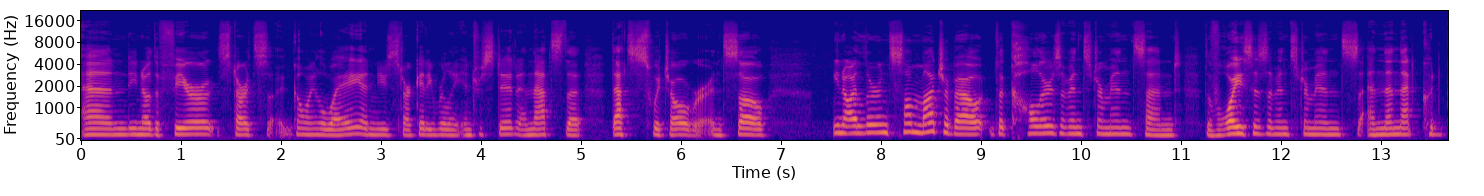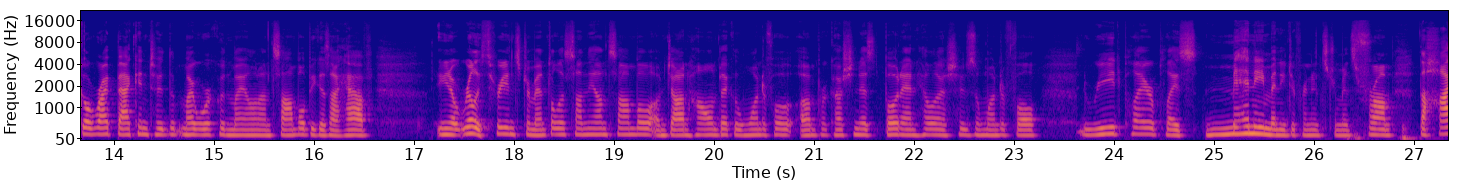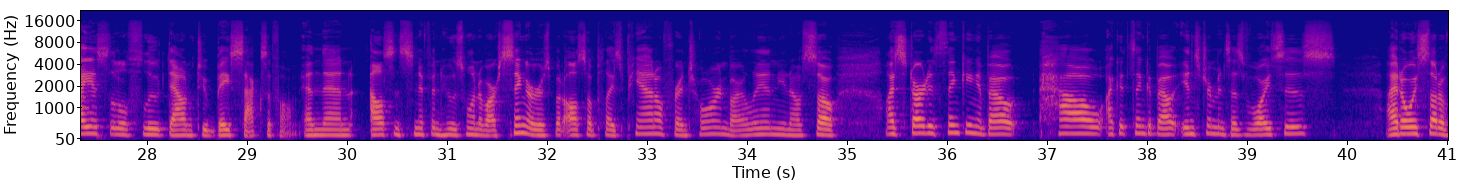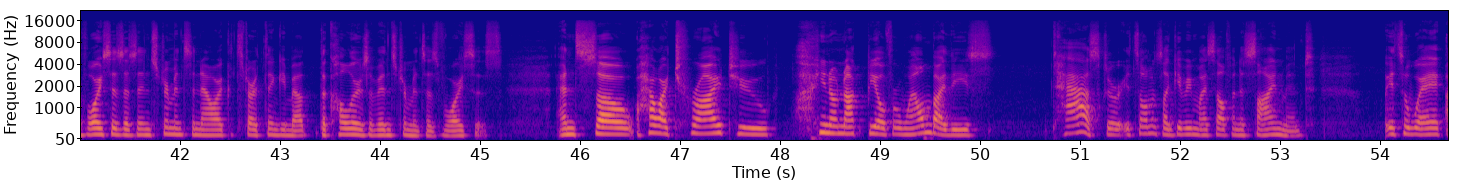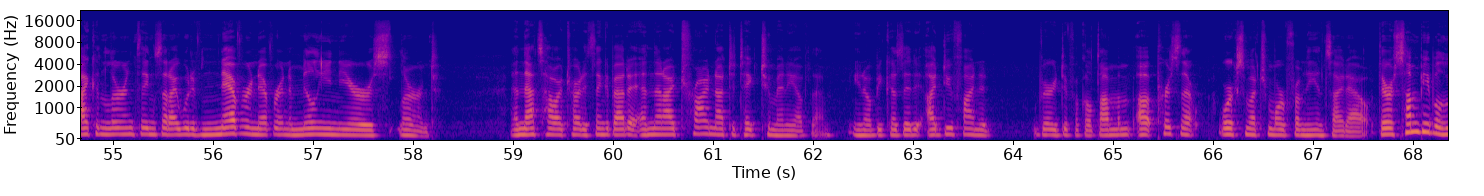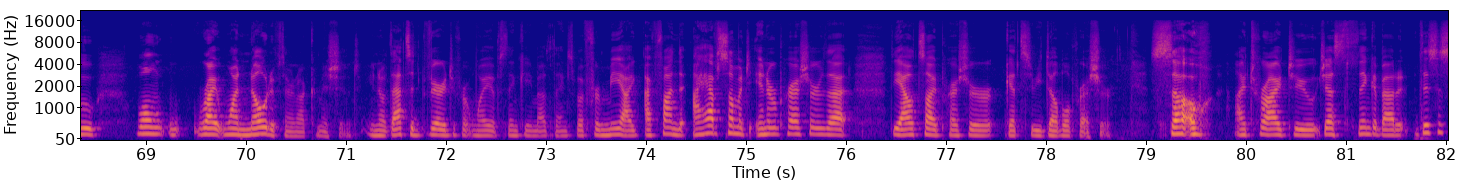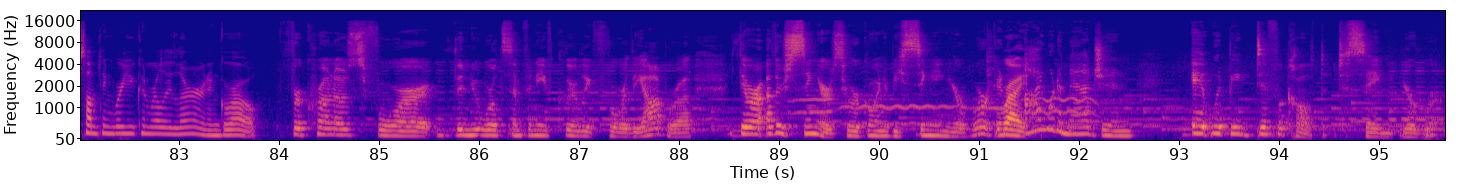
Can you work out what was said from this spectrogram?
and you know the fear starts going away and you start getting really interested and that's the that's the switch over. And so you know i learned so much about the colors of instruments and the voices of instruments and then that could go right back into the, my work with my own ensemble because i have you know, really three instrumentalists on the ensemble. Um, John Hollenbeck, a wonderful um, percussionist. Bohdan Hilash, who's a wonderful reed player, plays many, many different instruments from the highest little flute down to bass saxophone. And then Allison Sniffin, who's one of our singers, but also plays piano, French horn, violin, you know. So I started thinking about how I could think about instruments as voices. I'd always thought of voices as instruments, and now I could start thinking about the colors of instruments as voices. And so, how I try to, you know, not be overwhelmed by these tasks, or it's almost like giving myself an assignment. It's a way I can learn things that I would have never, never in a million years learned. And that's how I try to think about it. And then I try not to take too many of them, you know, because it, I do find it very difficult. I'm a, person that works much more from the inside out. There are some people who won't write one note if they're not commissioned. You know, that's a very different way of thinking about things. But for me, I, I find that I have so much inner pressure that the outside pressure gets to be double pressure. So I try to just think about it. This is something where you can really learn and grow. For Kronos, for the New World Symphony, clearly for the opera, there are other singers who are going to be singing your work. And right. I would imagine it would be difficult to sing your work.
